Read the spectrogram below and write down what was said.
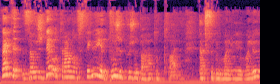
знаєте, завжди от рано встаю, є дуже-дуже багато планів. Так собі малюю, малюю,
